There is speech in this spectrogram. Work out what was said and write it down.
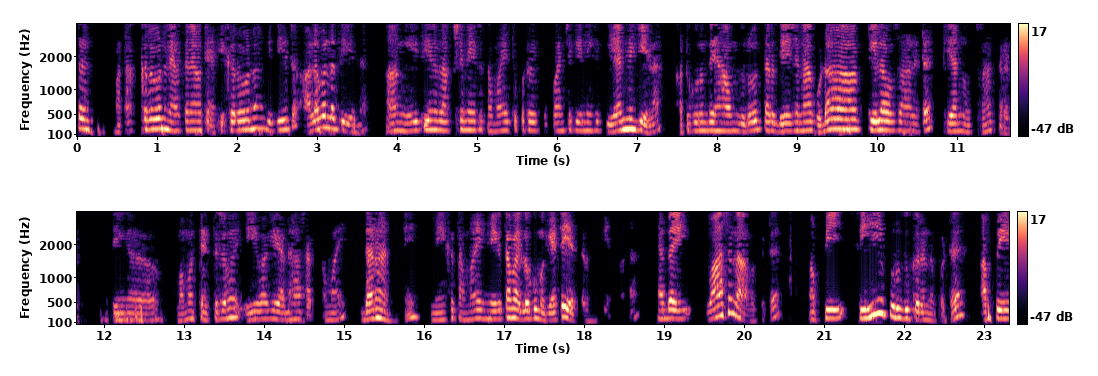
මතක් කරවන නැවත නැවත ඇති කරන විදිහට අලවලා තියෙන ආන් ඒ තියෙන ලක්ෂණයට තමයි එතකොට ප්‍රපංච කියන එක කියන්නේ කියලා කටුකුරුන්දේ හාමුදුරුවෝත් අර දේශනා ගොඩාක් කියලා අවසානට කියන්න උත්සාහ කරනවා. ඉතින් මමත් ඇත්තටම ඒ වගේ අදහසක් තමයි දරන්නේ. මේක තමයි මේක තමයි ලොකුම ගැටේ අතරම කියනවා. හැබැයි වාසනාවකට අපි සිහිය පුරුදු කරනකොට අපේ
